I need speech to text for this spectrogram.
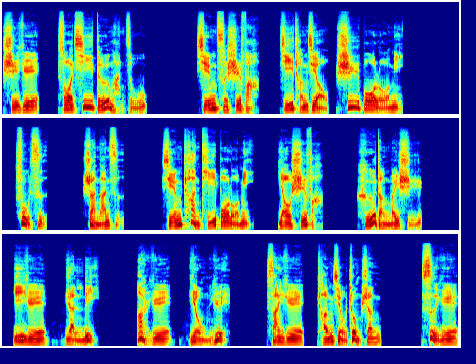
十曰所期得满足。行此十法，即成就施波罗蜜。复次，善男子。行忏提波罗蜜，有十法，何等为十？一曰忍力，二曰踊跃，三曰成就众生，四曰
